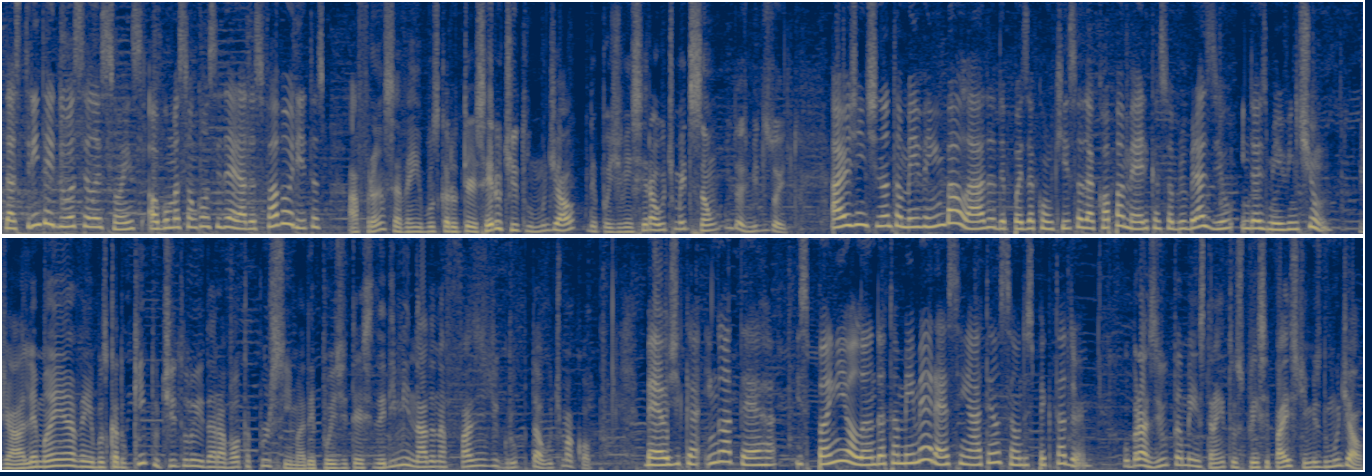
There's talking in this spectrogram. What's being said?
Das 32 seleções, algumas são consideradas favoritas. A França vem em busca do terceiro título mundial, depois de vencer a última edição em 2018. A Argentina também vem embalada depois da conquista da Copa América sobre o Brasil em 2021. Já a Alemanha vem em busca do quinto título e dar a volta por cima, depois de ter sido eliminada na fase de grupo da última Copa. Bélgica, Inglaterra, Espanha e Holanda também merecem a atenção do espectador. O Brasil também está entre os principais times do Mundial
